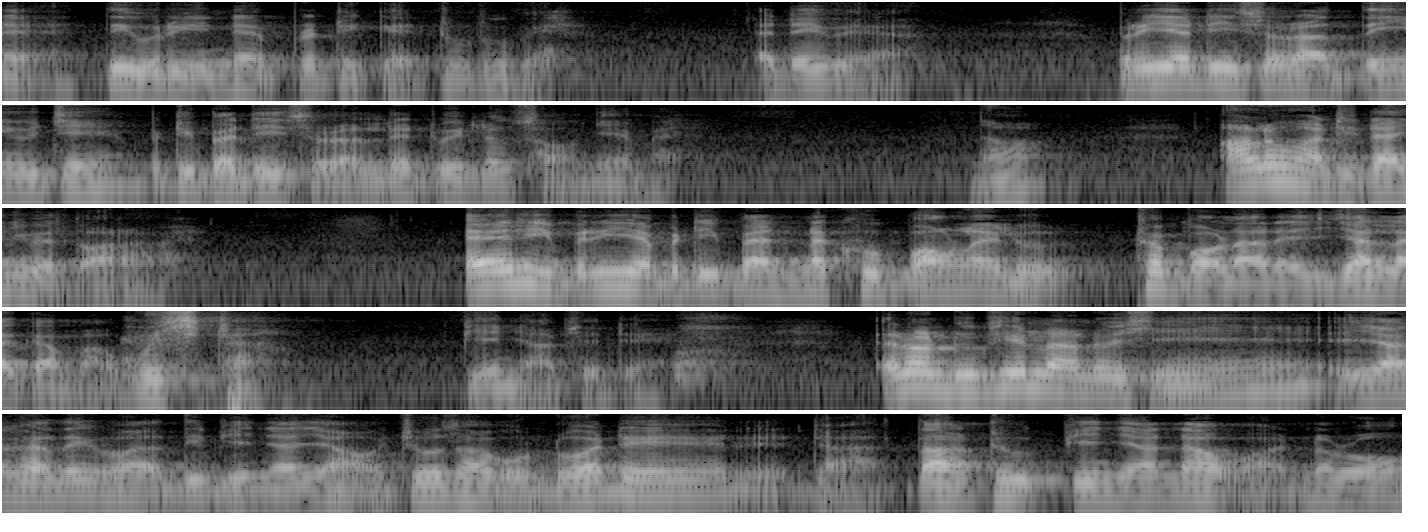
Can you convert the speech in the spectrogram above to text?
နဲ့သီဝရီနဲ့ပฏิကေတူတူပဲအတိပဲက ပရိယတ္တိဆိုတာသင်ယူခြင်းပฏิပတ်တိဆိုတာလက်တွေ့လှုပ်ဆောင်ခြင်းပဲနော်အလုံးဟာဒီတိုင်းကြီးပဲသွားတာပဲအဲ့ဒီပရိယပฏิပတ်နှစ်ခုပေါင်းလိုက်လို့ထွက်ပေါ်လာတဲ့ယက်လက်ကမှာ wisdom ပညာဖြစ်တယ်အဲ့တော့လူဖြစ်လာလို့ရှိရင်အရာခသိမှာအသိပညာရအောင်ကြိုးစားဖို့လိုအပ်တယ်တဲ့ဒါတာထုပညာနာဝနရော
